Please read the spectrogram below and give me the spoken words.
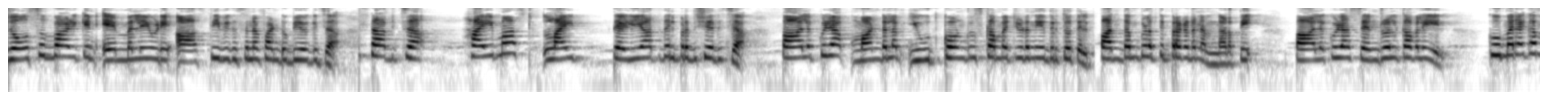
ജോസഫ് വാഴിക്കൻ എം എൽ എയുടെ ആസ്തി വികസന ഫണ്ട് ഉപയോഗിച്ച് സ്ഥാപിച്ച ഹൈമാസ്റ്റ് ലൈറ്റ് തെളിയാത്തതിൽ പ്രതിഷേധിച്ച് പാലക്കുഴ മണ്ഡലം യൂത്ത് കോൺഗ്രസ് കമ്മിറ്റിയുടെ നേതൃത്വത്തിൽ പന്തംകുളത്തി പ്രകടനം നടത്തി. പാലക്കുഴ സെൻട്രൽ കവലയിൽ കുമരകം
